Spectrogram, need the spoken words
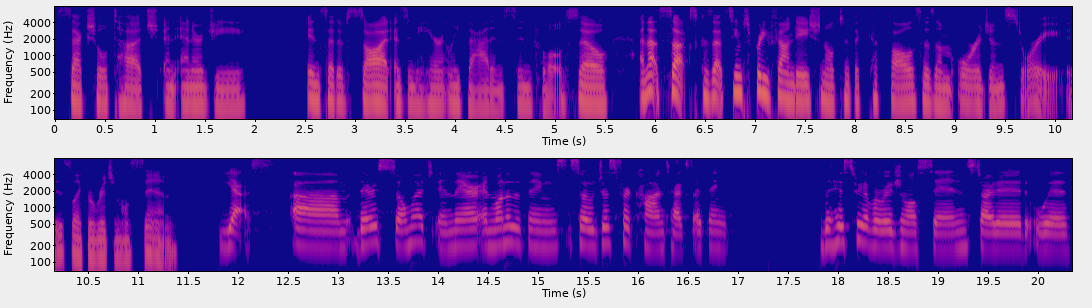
sexual touch and energy instead of saw it as inherently bad and sinful. So, and that sucks because that seems pretty foundational to the Catholicism origin story is like original sin. Yes. Um, there's so much in there. And one of the things, so just for context, I think the history of original sin started with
